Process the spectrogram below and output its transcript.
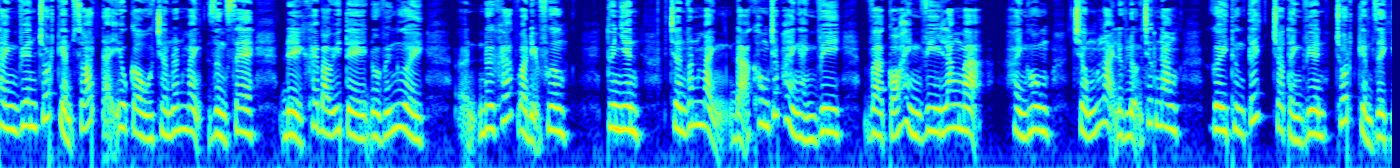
Thành viên chốt kiểm soát đã yêu cầu Trần Văn Mạnh dừng xe để khai báo y tế đối với người ờ, nơi khác vào địa phương. Tuy nhiên, Trần Văn Mạnh đã không chấp hành hành vi và có hành vi lăng mạ, hành hung, chống lại lực lượng chức năng, gây thương tích cho thành viên chốt kiểm dịch.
